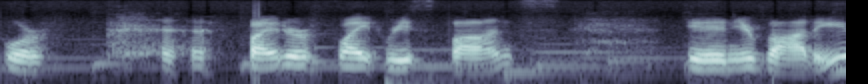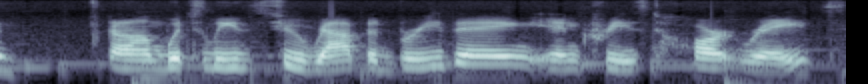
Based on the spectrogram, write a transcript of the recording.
or fight or flight response in your body, um, which leads to rapid breathing, increased heart rate.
